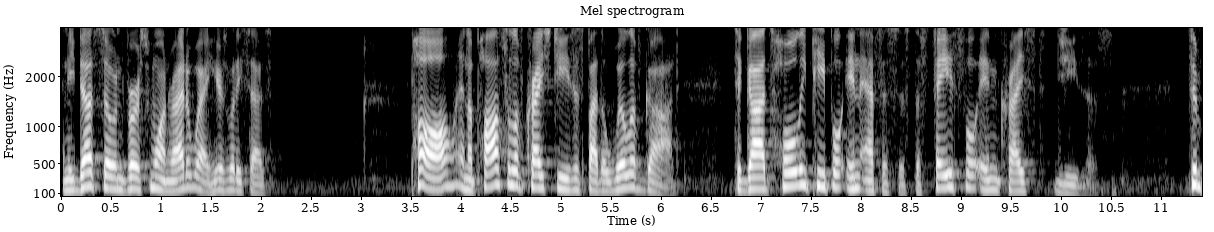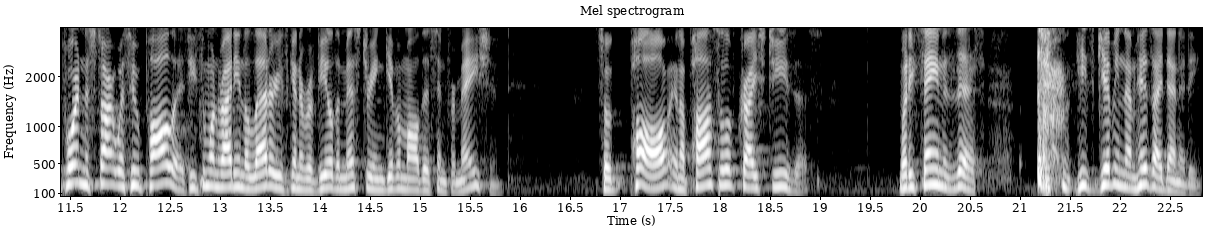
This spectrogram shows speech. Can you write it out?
And he does so in verse 1 right away. Here's what he says Paul, an apostle of Christ Jesus by the will of God, to God's holy people in Ephesus, the faithful in Christ Jesus. It's important to start with who Paul is. He's the one writing the letter. He's going to reveal the mystery and give them all this information. So, Paul, an apostle of Christ Jesus, what he's saying is this he's giving them his identity.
